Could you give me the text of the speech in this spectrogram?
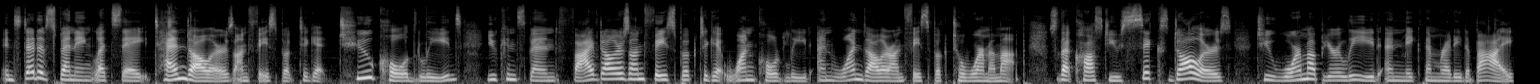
Instead of spending, let's say, $10 on Facebook to get two cold leads, you can spend $5 on Facebook to get one cold lead and $1 on Facebook to warm them up. So that cost you $6 to warm up your lead and make them ready to buy,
